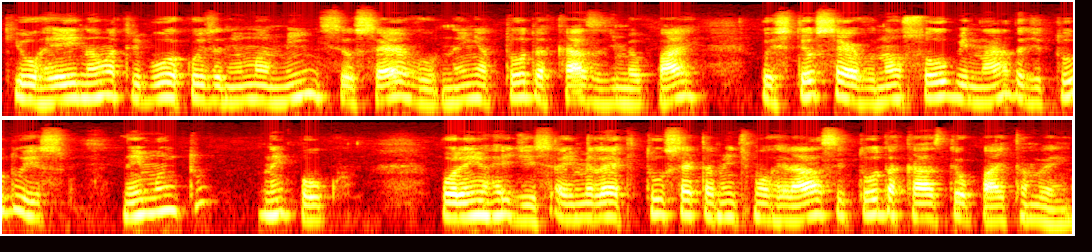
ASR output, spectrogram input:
Que o rei não atribua coisa nenhuma a mim, seu servo, nem a toda a casa de meu pai, pois teu servo não soube nada de tudo isso, nem muito, nem pouco. Porém o rei disse: Aimeleque, tu certamente morrerás e toda a casa de teu pai também.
